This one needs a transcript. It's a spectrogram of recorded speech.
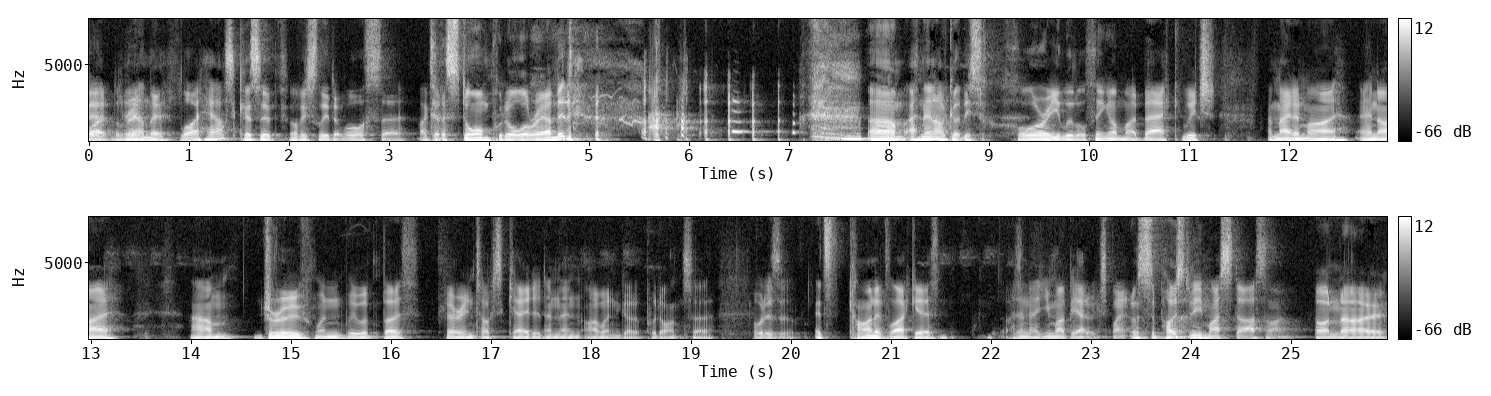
white yeah. around the lighthouse because of obviously divorce. So I got a storm put all around it. um, and then I've got this hoary little thing on my back, which a mate of mine and I um, drew when we were both very intoxicated, and then I went and got it put on. So What is it? it's kind of like a. I don't know. You might be able to explain. It was supposed to be my star sign. Oh no,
